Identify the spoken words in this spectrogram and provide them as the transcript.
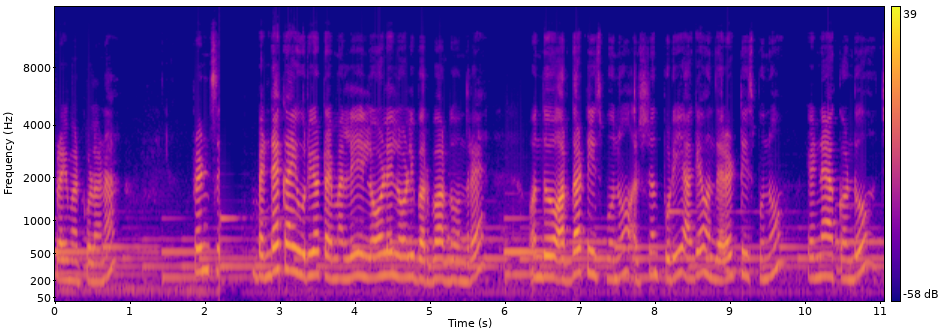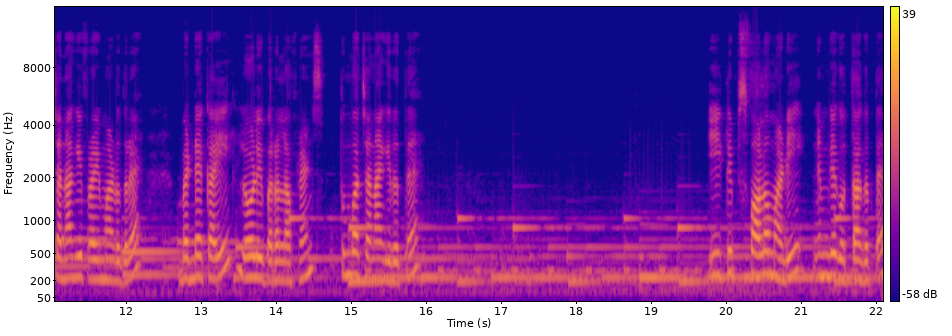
ಫ್ರೈ ಮಾಡ್ಕೊಳ್ಳೋಣ. ಫ್ರೆಂಡ್ಸ್, ಬೆಂಡೆಕಾಯಿ ಉರಿಯೋ ಟೈಮಲ್ಲಿ ಲೋಳೆ ಲೋಳಿ ಬರಬಾರ್ದು ಅಂದರೆ ಒಂದು ಅರ್ಧ ಟೀ ಸ್ಪೂನು ಪುಡಿ, ಹಾಗೆ ಒಂದೆರಡು ಟೀ ಸ್ಪೂನು ಎಣ್ಣೆ ಹಾಕ್ಕೊಂಡು ಚೆನ್ನಾಗಿ ಫ್ರೈ ಮಾಡಿದ್ರೆ ಬೆಂಡೆಕಾಯಿ ಲೋಳಿ ಬರಲ್ಲ ಫ್ರೆಂಡ್ಸ್. ತುಂಬ ಚೆನ್ನಾಗಿರುತ್ತೆ. ಈ ಟಿಪ್ಸ್ ಫಾಲೋ ಮಾಡಿ ನಿಮಗೆ ಗೊತ್ತಾಗುತ್ತೆ.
